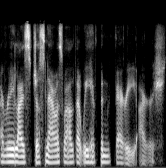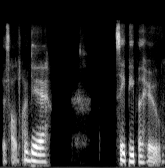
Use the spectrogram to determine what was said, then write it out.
I realized just now as well that we have been very Irish this whole time. yeah. see people who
